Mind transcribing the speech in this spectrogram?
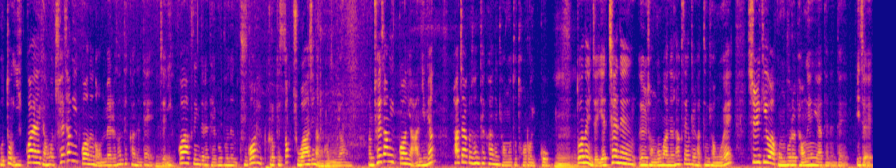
보통 이과의 경우 최상위권은 언매를 선택하는데 음. 이제 이과 학생들의 대부분은 국어를 그렇게 썩 좋아하진 않거든요. 그럼 최상위권이 아니면 화작을 선택하는 경우도 덜어 있고 음. 또는 이제 예체능을 전공하는 학생들 같은 경우에 실기와 공부를 병행해야 되는데 이제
